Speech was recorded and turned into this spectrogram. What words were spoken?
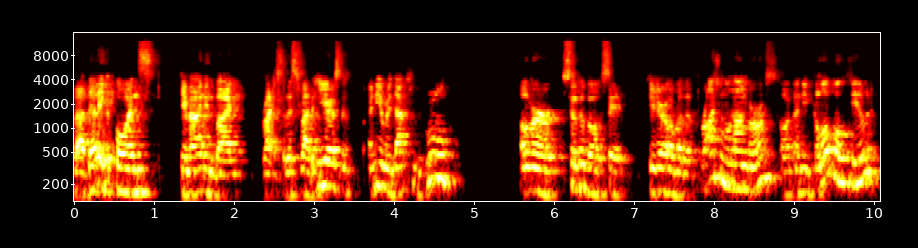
the adelic points divided by, right, so this right here, so any reductive group over suitable, say, here over the rational numbers or any global field,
